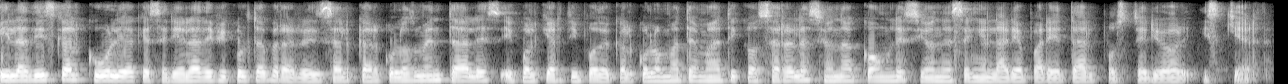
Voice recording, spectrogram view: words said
Y la discalculia, que sería la dificultad para realizar cálculos mentales y cualquier tipo de cálculo matemático, se relaciona con lesiones en el área parietal posterior izquierda.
